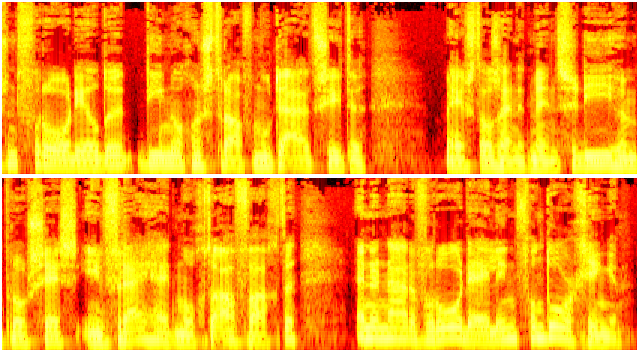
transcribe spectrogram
12.000 veroordeelden die nog een straf moeten uitzitten. Meestal zijn het mensen die hun proces in vrijheid mochten afwachten... en er na de veroordeling vandoor gingen.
